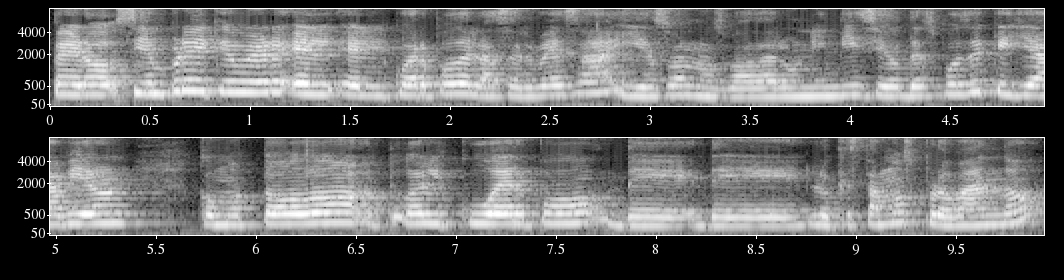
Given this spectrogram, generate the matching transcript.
Pero siempre hay que ver el, el cuerpo de la cerveza y eso nos va a dar un indicio. Después de que ya vieron como todo, todo el cuerpo de, de lo que estamos probando,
